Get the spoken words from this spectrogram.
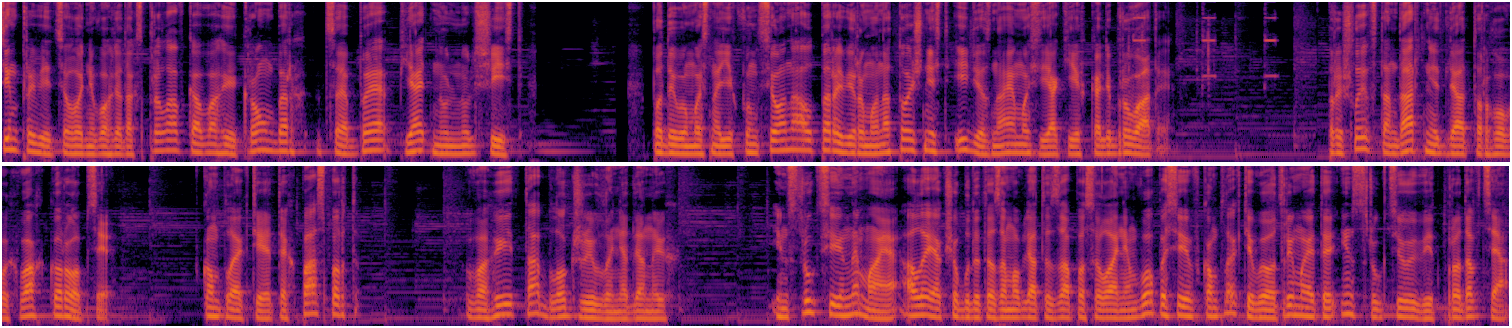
Всім привіт! Сьогодні в оглядах з прилавка ваги Кромберг CB5006. Подивимось на їх функціонал, перевіримо на точність і дізнаємось, як їх калібрувати. Прийшли в стандартні для торгових ваг коробці. В комплекті техпаспорт, ваги та блок живлення для них. Інструкції немає, але якщо будете замовляти за посиланням в описі, в комплекті ви отримаєте інструкцію від продавця.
